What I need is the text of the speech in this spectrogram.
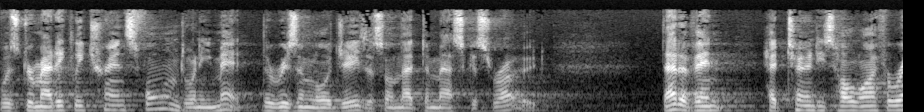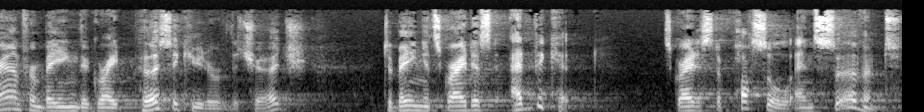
was dramatically transformed when he met the risen Lord Jesus on that Damascus road. That event had turned his whole life around from being the great persecutor of the church to being its greatest advocate, its greatest apostle and servant.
